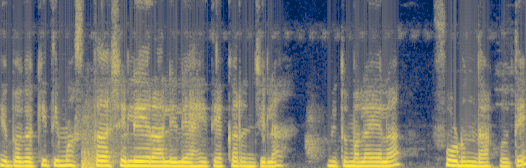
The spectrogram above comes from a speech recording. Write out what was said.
हे बघा किती मस्त असे लेअर आलेले आहेत या करंजीला. मी तुम्हाला याला फोडून दाखवते.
